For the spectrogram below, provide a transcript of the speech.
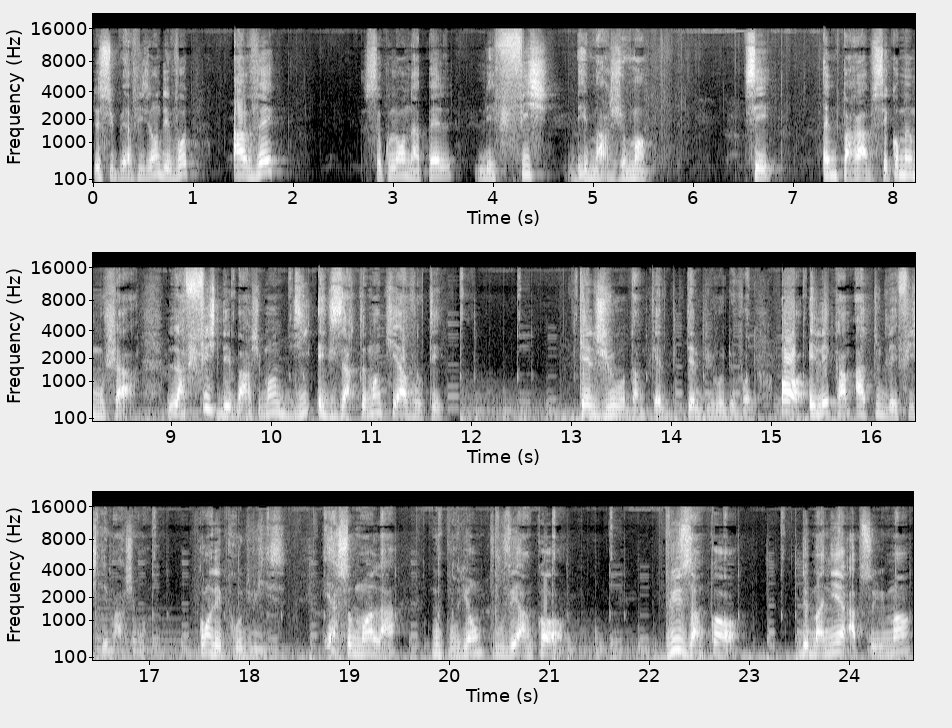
de supervision des votes avec ce que l'on appelle les fiches d'émargement. C'est imparable, c'est comme un mouchard. La fiche d'émargement dit exactement qui a voté, quel jour, dans quel bureau de vote. Or, ELECAM a toutes les fiches d'émargement, qu'on les produise. Et à ce moment-là, nous pourrions prouver encore, plus encore, de manière absolument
